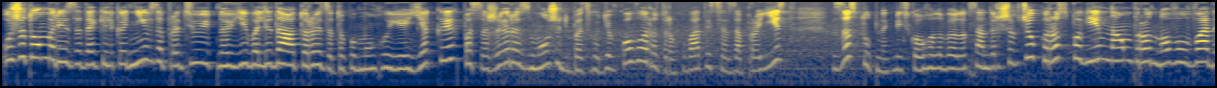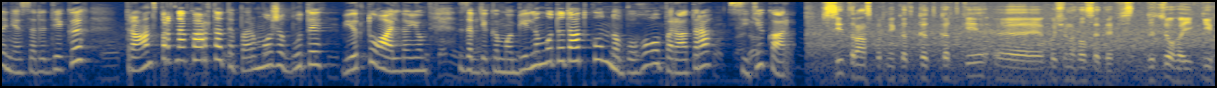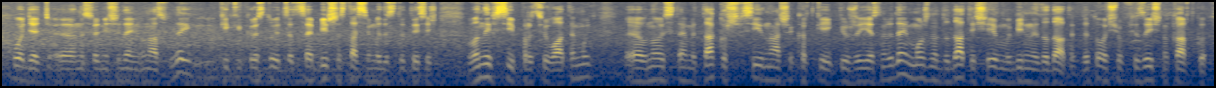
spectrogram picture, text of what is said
У Житомирі за декілька днів запрацюють нові валідатори, за допомогою яких пасажири зможуть безготівково розрахуватися за проїзд. Заступник міського голови Олександр Шевчук розповів нам про нововведення, серед яких транспортна карта тепер може бути віртуальною завдяки мобільному додатку нового оператора CityCar. Всі транспортні картки, е, хочу наголосити, до цього, які ходять е, на сьогоднішній день у нас людей, які користуються, це більше 170 тисяч. Вони всі працюватимуть е, в новій системі. Також всі наші картки, які вже є на людей, можна додати ще й в мобільний додаток для того, щоб фізичну картку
